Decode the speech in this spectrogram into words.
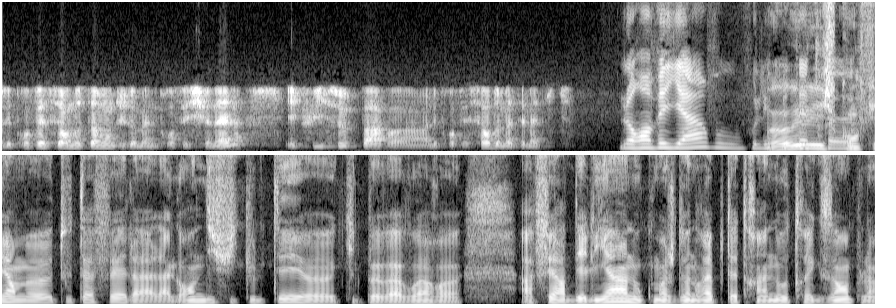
les professeurs notamment du domaine professionnel, et puis ceux par euh, les professeurs de mathématiques. Laurent Veillard, vous voulez peut-être... Oui, je euh, confirme euh, tout à fait la, grande difficulté qu'ils peuvent avoir à faire des liens. Donc moi, je donnerais peut-être un autre exemple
